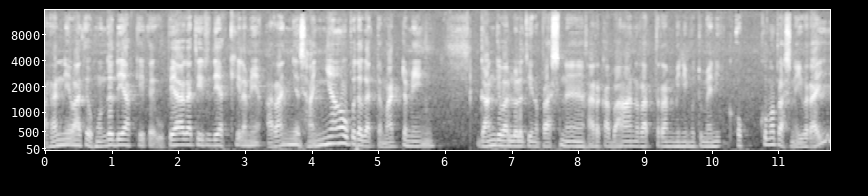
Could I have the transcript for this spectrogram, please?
අරණ්‍ය වාසය හොඳ දෙයක් ඒක උපයාගත යුතු දෙයක් කියලා මේ අරණ්‍ය සංඥාව උපදගත්ත මට්ටමින් ගංගේවල් වල තියෙන ප්‍රශ්න හරක බාන රත්තරන් මිනිමුතු මැණික් ඔක්කොම ප්‍රශ්න ඉවරයි.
